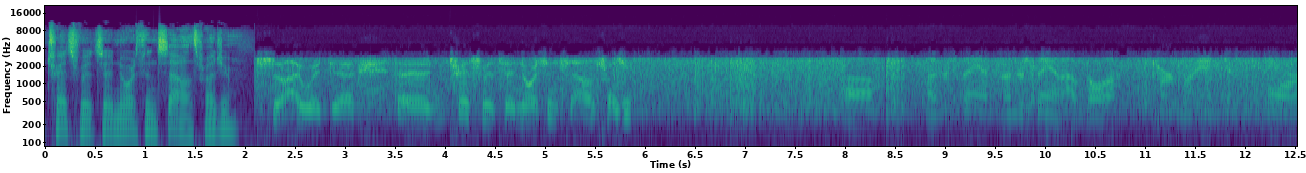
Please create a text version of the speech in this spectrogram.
transmit north and south. Roger. So I would transmit north and south. Roger. Understand. I'm going to turn my some more.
